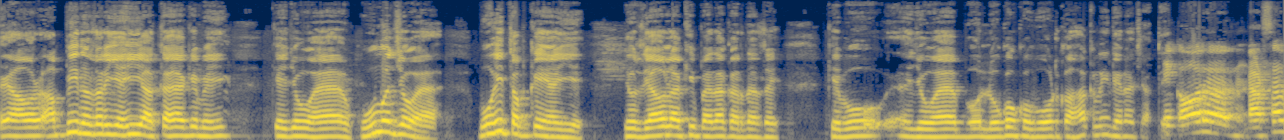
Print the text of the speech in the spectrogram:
اور اب بھی نظر یہی آتا ہے کہ بھئی کہ جو ہے حکومت جو ہے وہی طبقے ہیں یہ جو ضیاء الحق کی پیدا کردہ سے کہ وہ جو ہے وہ لوگوں کو ووٹ کا حق نہیں دینا چاہتے۔ ایک اور ڈاکٹر صاحب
